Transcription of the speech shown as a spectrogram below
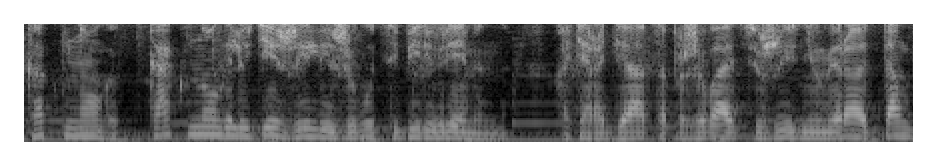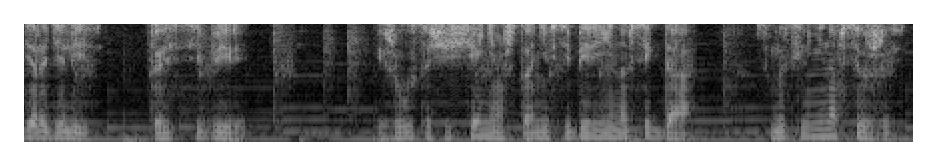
Как много, как много людей жили и живут в Сибири временно, хотя родятся, проживают всю жизнь и умирают там, где родились, то есть в Сибири. И живут с ощущением, что они в Сибири не навсегда, в смысле не на всю жизнь.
